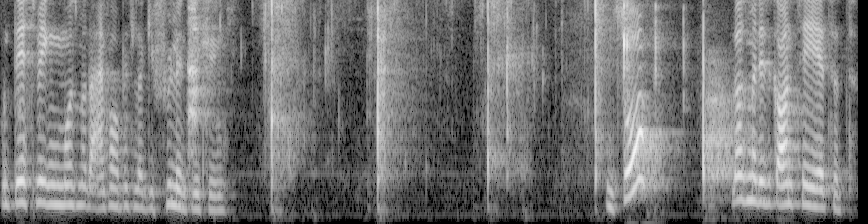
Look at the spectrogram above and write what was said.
und deswegen muss man da einfach ein bisschen ein Gefühl entwickeln. Und so lassen wir das Ganze jetzt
